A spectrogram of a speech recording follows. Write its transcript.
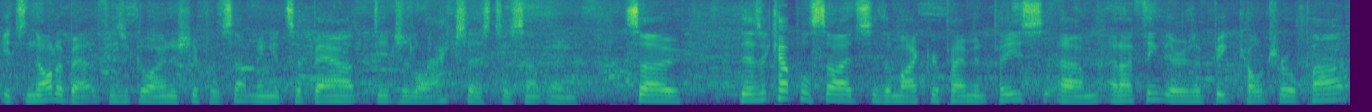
it's not about physical ownership of something, it's about digital access to something. So there's a couple sides to the micropayment piece, um, and I think there is a big cultural part.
